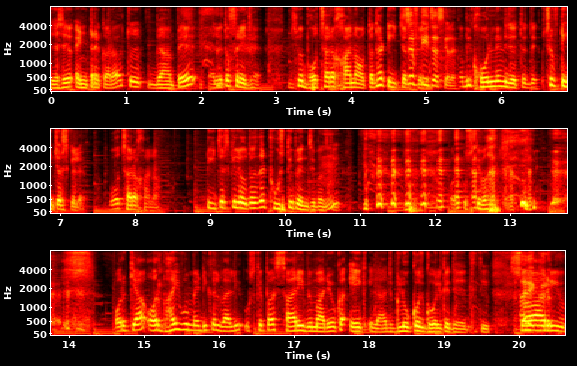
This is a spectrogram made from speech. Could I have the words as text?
जैसे एंटर करा तो यहाँ पे पहले तो फ्रिज है जिसमें बहुत सारा खाना होता था टीचर्स सिर्फ़ के लिए। टीचर्स के लिए? कभी खोलने नहीं देते थे सिर्फ़ टीचर्स के लिए बहुत सारा खाना। टीचर्स के लिए होता था ठूसती प्रिंसिपल थी। और उसके बाद और क्या? और भाई वो मेडिकल वाली उसके पास सारी बीमारियों का एक इलाज ग्लूकोज घोल के दे देती थी। सारी ग्लू-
